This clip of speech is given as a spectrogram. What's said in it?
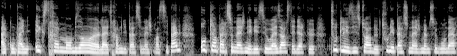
accompagnent extrêmement bien euh, la trame du personnage principal. Aucun personnage n'est laissé au hasard, c'est-à-dire que toutes les histoires de tous les personnages, même secondaires,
